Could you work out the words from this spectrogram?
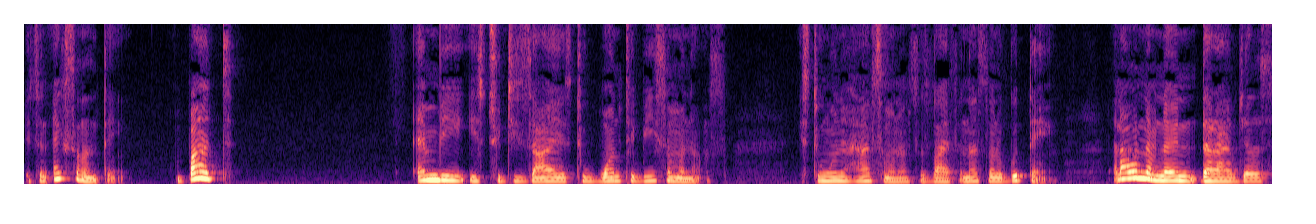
It's an excellent thing. But envy is to desire, is to want to be someone else. Is to want to have someone else's life. And that's not a good thing. And I wouldn't have known that I have jealous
